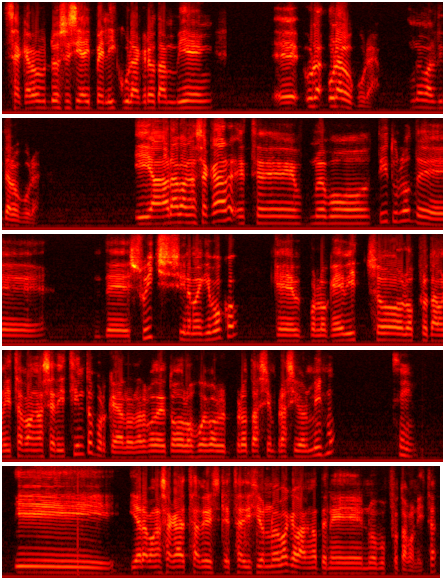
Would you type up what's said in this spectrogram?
sacaron, no sé si hay película, creo también. Una, una locura, una maldita locura. Y ahora van a sacar este nuevo título de, de Switch, si no me equivoco, que por lo que he visto los protagonistas van a ser distintos, porque a lo largo de todos los juegos el prota siempre ha sido el mismo. Sí. Y, y ahora van a sacar esta, esta edición nueva que van a tener nuevos protagonistas.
